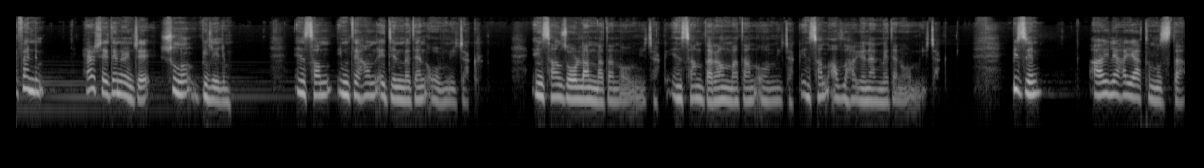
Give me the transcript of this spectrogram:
Efendim her şeyden önce şunu bilelim. İnsan imtihan edilmeden olmayacak. İnsan zorlanmadan olmayacak. İnsan daralmadan olmayacak. İnsan Allah'a yönelmeden olmayacak. Bizim aile hayatımızda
